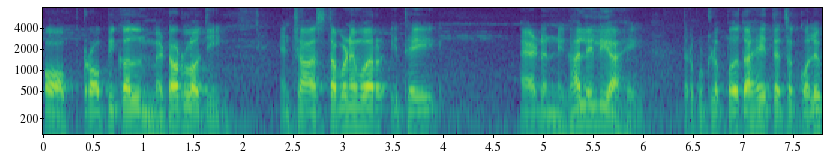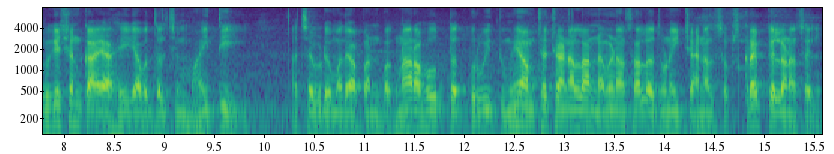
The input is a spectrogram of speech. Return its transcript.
of Tropical Meteorology यांच्या आस्थापनेवर इथे ॲड निघालेली आहे. तर कुठलं पद आहे त्याचं क्वालिफिकेशन काय आहे याबद्दलची माहिती आजच्या व्हिडिओमध्ये आपण बघणार आहोत. तत्पूर्वी तुम्ही आमच्या चॅनलला नवीन असाल अजूनही चॅनल सबस्क्राईब केलं नसेल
